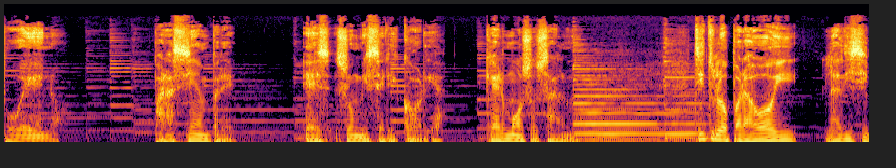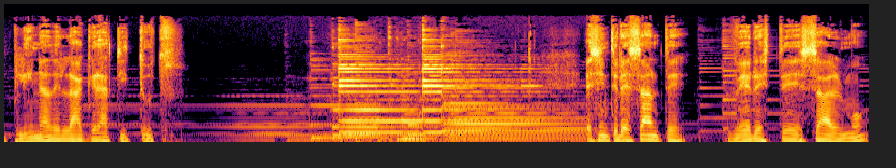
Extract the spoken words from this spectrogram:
bueno. Para siempre es su misericordia. Qué hermoso salmo. Título para hoy, la disciplina de la gratitud. Es interesante ver este salmo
